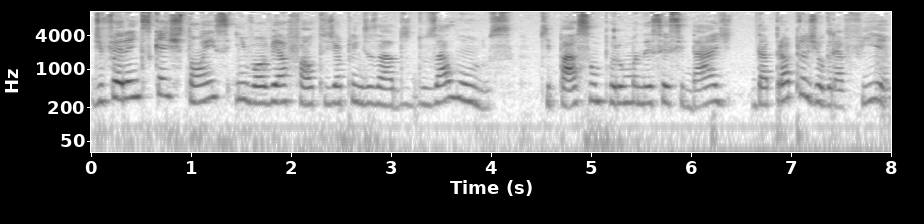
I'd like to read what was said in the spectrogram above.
Diferentes questões envolvem a falta de aprendizado dos alunos, que passam por uma necessidade da própria geografia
